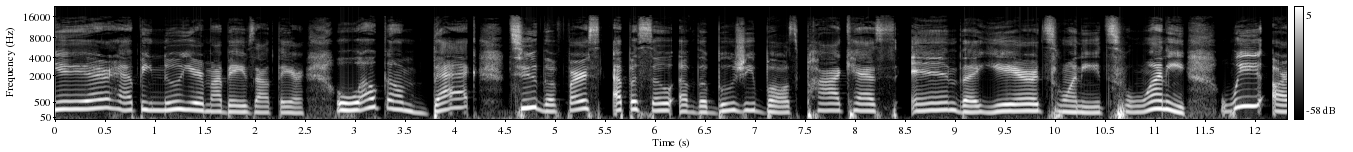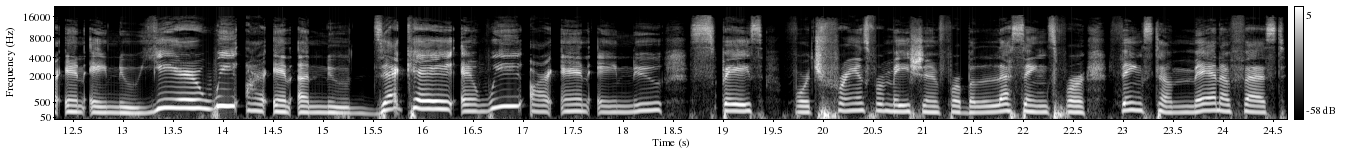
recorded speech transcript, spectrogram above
Year. Happy new year, my babes out there. Welcome back to the first episode of the Bougie Boss podcast in the year 2020. We are in a new year, we are in a new decade, and we are in a new space for transformation, for blessings, for things to manifest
